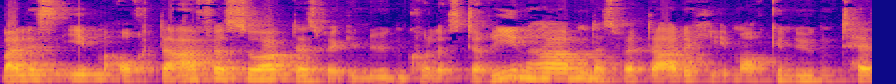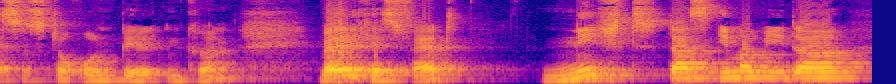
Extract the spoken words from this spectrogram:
weil es eben auch dafür sorgt, dass wir genügend Cholesterin haben, dass wir dadurch eben auch genügend Testosteron bilden können. Welches Fett? Nicht das immer wieder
